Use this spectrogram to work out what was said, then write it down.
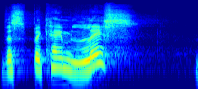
this became less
